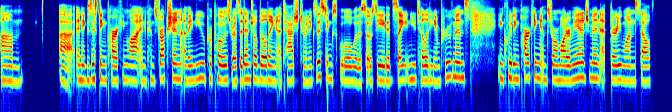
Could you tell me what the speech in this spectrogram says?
um, uh, an existing parking lot and construction of a new proposed residential building attached to an existing school with associated site and utility improvements, including parking and stormwater management at 31 South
